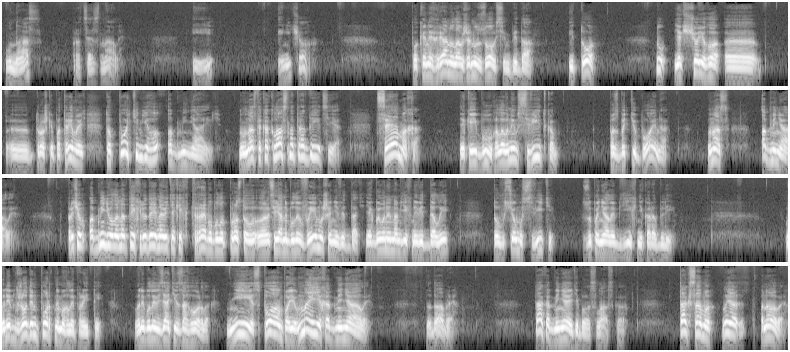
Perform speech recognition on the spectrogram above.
у нас про це знали. І, і нічого. Поки не грянула вже ну зовсім біда. І то, ну, якщо його е, е, трошки потримають, то потім його обміняють. Ну, у нас така класна традиція. Цемаха, який був головним свідком по збиттю Боїнга, у нас обміняли. Причому обмінювали на тих людей, навіть яких треба було просто росіяни були вимушені віддати. Якби вони нам їх не віддали, то в всьому світі зупиняли б їхні кораблі. Вони б жоден порт не могли пройти. Вони були взяті за горло. Ні, з помпою, ми їх обміняли. Ну добре. Так обміняють і Богославського. Так само, ну я, панове,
